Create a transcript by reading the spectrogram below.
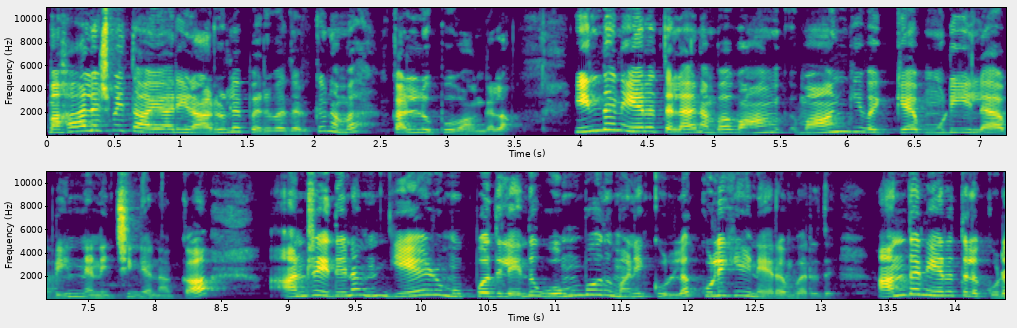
மகாலட்சுமி தாயாரின் அருளை பெறுவதற்கு நம்ம கல்லுப்பு வாங்கலாம். இந்த நேரத்தில் நம்ம வாங் வாங்கி வைக்க முடியல அப்படின்னு நினச்சிங்கனாக்கா அன்றைய தினம் ஏழு முப்பதுலேருந்து ஒம்பது மணிக்குள்ள குளிகை நேரம் வருது. அந்த நேரத்தில் கூட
